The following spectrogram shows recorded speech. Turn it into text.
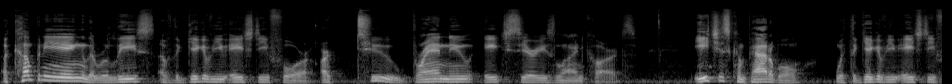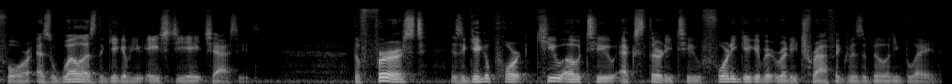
Accompanying the release of the GigaVUE HD4 are two brand new H series line cards. Each is compatible with the GigaVUE HD4 as well as the GigaVUE HD8 chassis. The first is a Gigaport Q02 X32 40 gigabit ready traffic visibility blade.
